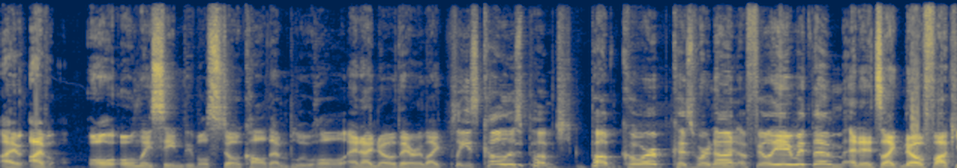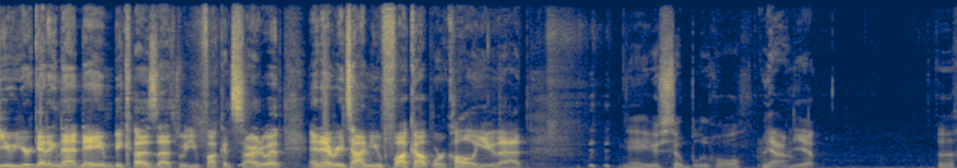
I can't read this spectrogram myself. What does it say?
I I've o- only seen people still call them Bluehole, and I know they're like, please call us Pub Pub Corp because we're not Yeah. affiliated with them, and it's like, no, fuck you, you're getting that name because that's what you fucking started with, and every time you fuck up, we're calling you that. Yeah, you're still Bluehole. Yeah. Yep. Ugh.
